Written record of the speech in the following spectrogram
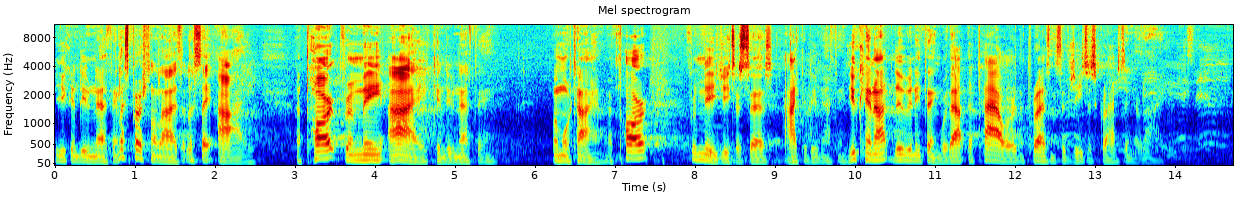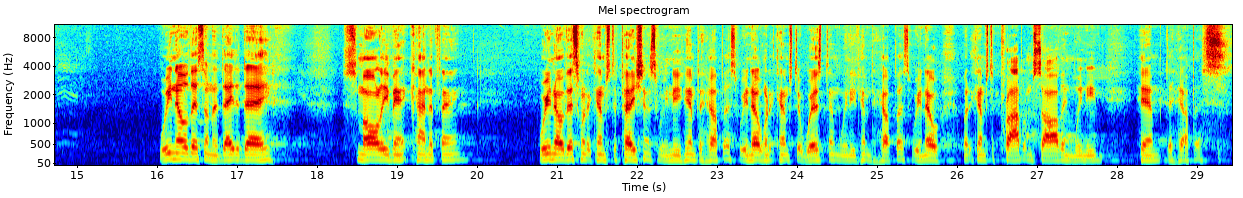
you can do nothing. Let's personalize it. Let's say I. Apart from me, I can do nothing. One more time. Apart from me, Jesus says, I can do nothing. You cannot do anything without the power and the presence of Jesus Christ in your life. We know this on a day to day, small event kind of thing. We know this when it comes to patience, we need Him to help us. We know when it comes to wisdom, we need Him to help us. We know when it comes to problem solving, we need Him to help us.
